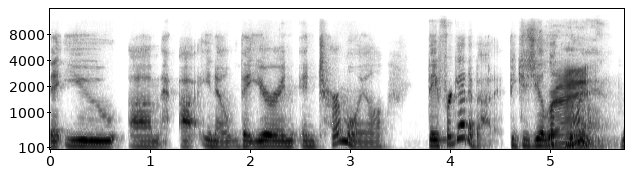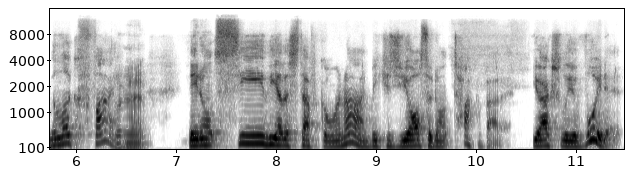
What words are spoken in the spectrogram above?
that you um uh, you know that you're in in turmoil they forget about it because you look Right. normal you look fine Right. they don't see the other stuff going on because you also don't talk about it you actually avoid it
